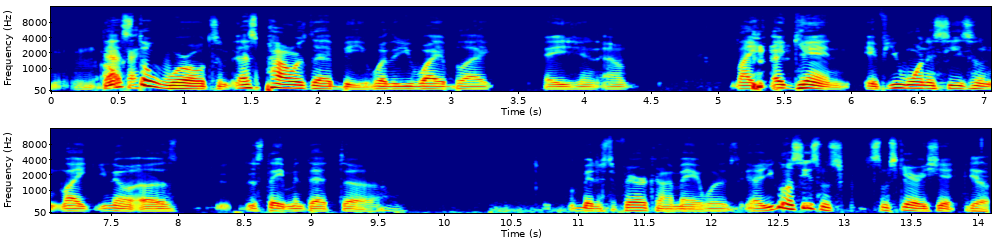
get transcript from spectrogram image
Yeah, mm, That's okay. the world to me. That's powers that be. Whether you white, black, Asian, um, like again, if you want to see some like you know uh, the statement that uh, Minister Farrakhan made was, "Are you going to see some some scary shit?" Yeah.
